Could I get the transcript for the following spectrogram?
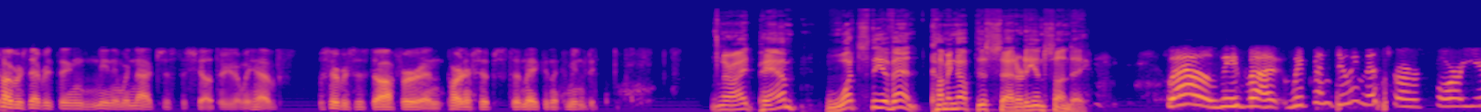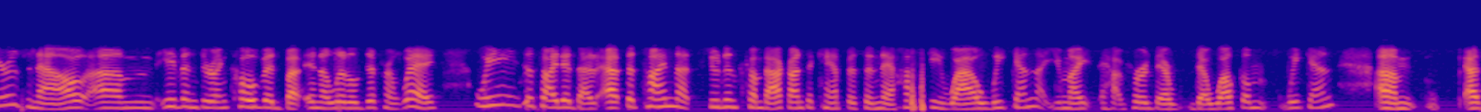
covers everything meaning we're not just a shelter you know we have services to offer and partnerships to make in the community. All right, Pam, what's the event coming up this Saturday and Sunday? Well, we've uh, we've been doing this for four years now, um, even during COVID, but in a little different way. We decided that at the time that students come back onto campus in their Husky Wow weekend, that you might have heard their their welcome weekend, um, as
